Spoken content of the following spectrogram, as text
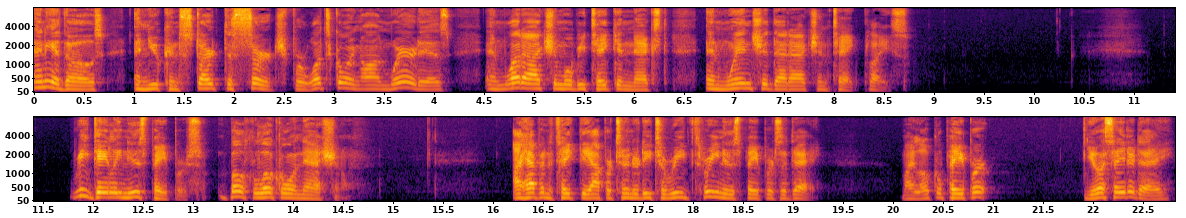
any of those, and you can start to search for what's going on, where it is, and what action will be taken next, and when should that action take place. Read daily newspapers, both local and national. I happen to take the opportunity to read three newspapers a day my local paper, USA Today,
